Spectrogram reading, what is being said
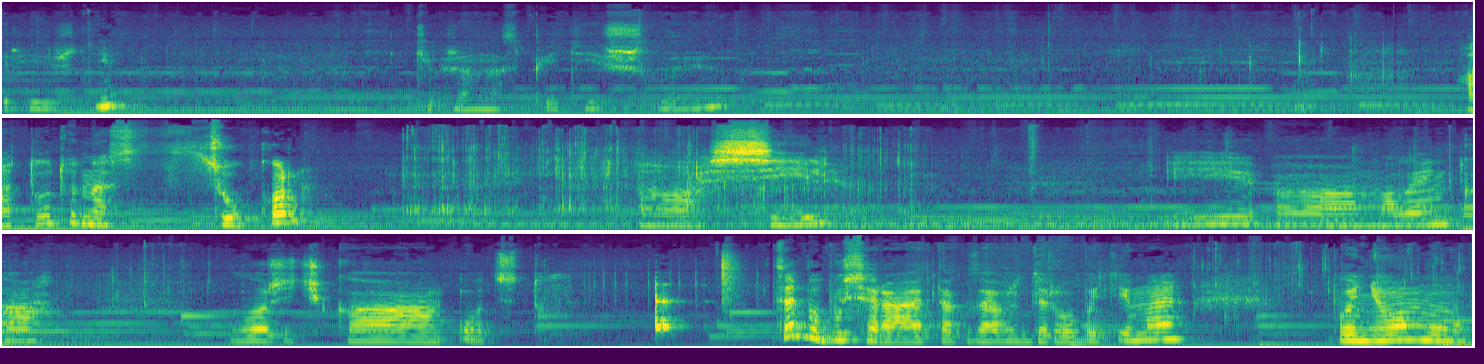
Дріжджі, які вже в нас підійшли. А тут у нас цукор, сіль і маленька ложечка оцту. Це бабуся Рая так завжди робить, і ми по ньому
